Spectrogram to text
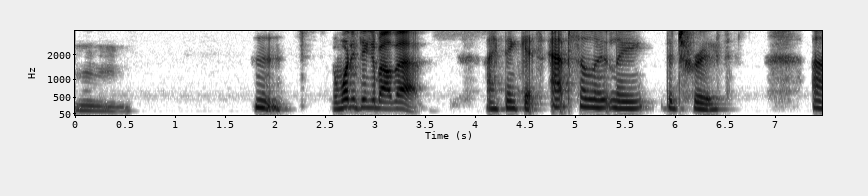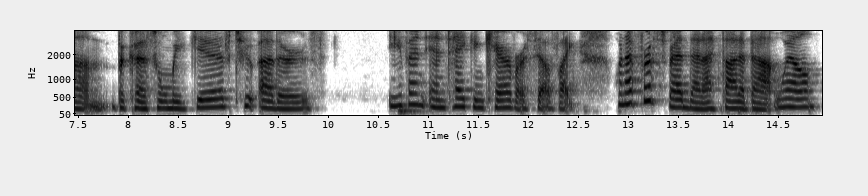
Mm. Hmm. And what do you think about that? I think it's absolutely the truth. Um, because when we give to others even in taking care of ourselves. Like when I first read that, I thought about, well,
